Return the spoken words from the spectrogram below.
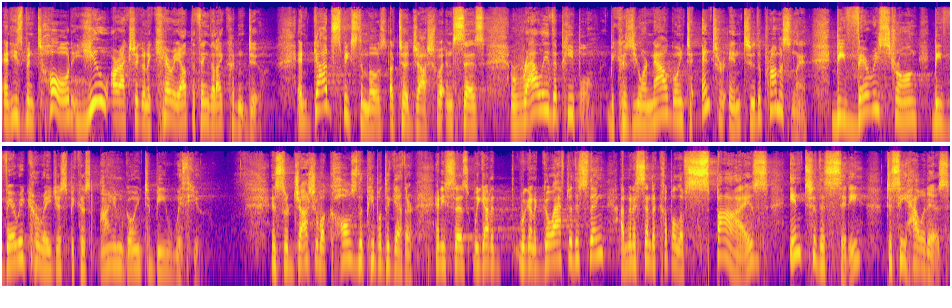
And he's been told, You are actually going to carry out the thing that I couldn't do. And God speaks to, Moses, uh, to Joshua and says, Rally the people because you are now going to enter into the promised land. Be very strong, be very courageous because I am going to be with you. And so Joshua calls the people together and he says, we gotta, We're going to go after this thing. I'm going to send a couple of spies into the city to see how it is.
